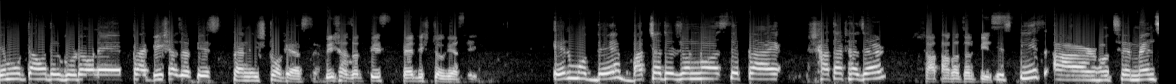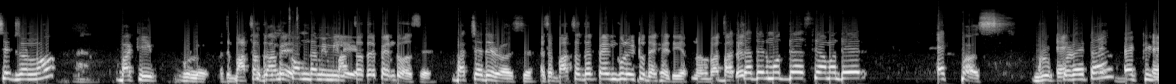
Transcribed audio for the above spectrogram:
এই মুহূর্তে আমাদের গোডাউনে প্রায় বিশ হাজার পিস প্যান্ট স্টকে আছে। বিশ হাজার পিস প্যান্ট স্টকে আছে। এর মধ্যে বাচ্চাদের জন্য আছে প্রায় সাত আট হাজার সাত আট হাজার পিস পিস আর হচ্ছে মেন্সের জন্য বাকি গুলো আচ্ছা বাচ্চাদের দামি কম দামি মিলে বাচ্চাদের প্যান্টও আছে? বাচ্চাদেরও আছে। আচ্ছা বাচ্চাদের প্যান্টগুলো একটু দেখাই দিই আপনার। বাচ্চাদের মধ্যে আছে আমাদের এক পাস। গ্রুপ করে এটা এক থেকে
